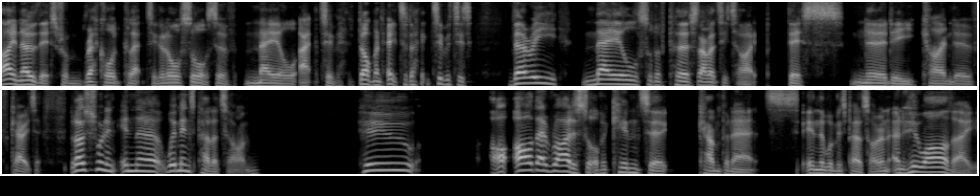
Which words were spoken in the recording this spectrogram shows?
I know this from record collecting and all sorts of male active dominated activities. Very male sort of personality type, this nerdy kind of character. But I was just wondering, in the women's peloton, who are, are there riders sort of akin to Campenaerts in the women's peloton, and, and who are they?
